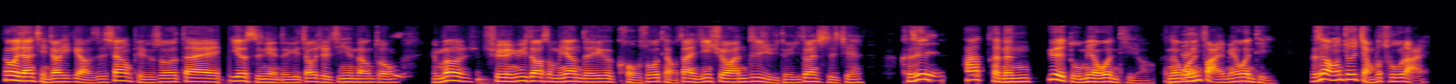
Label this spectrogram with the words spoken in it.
那我想请教 Hiki 老师，像比如说在一二十年的一个教学经验当中，有没有学员遇到什么样的一个口说挑战？已经学完日语的一段时间，可是他可能阅读没有问题哦，可能文法也没有问题，可是好像就是讲不出来。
